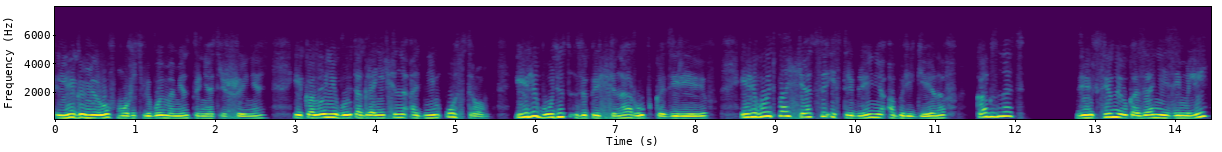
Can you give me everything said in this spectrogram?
Лига миров может в любой момент принять решение, и колония будет ограничена одним островом, или будет запрещена рубка деревьев, или будет поощряться истребление аборигенов, как знать. Директивные указания Земли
